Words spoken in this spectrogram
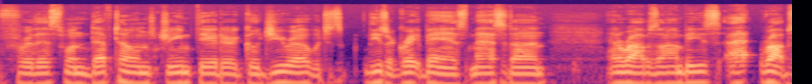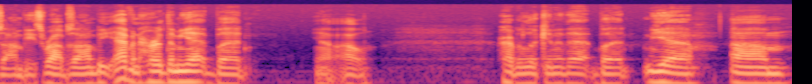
for this one. Deftones, Dream Theater, Gojira, which is these are great bands. Mastodon, and Rob Zombies. I, Rob Zombies, Rob Zombie. I haven't heard them yet, but you know I'll probably look into that. But yeah, um,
